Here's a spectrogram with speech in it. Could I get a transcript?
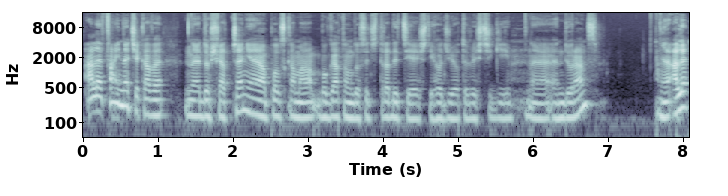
ale fajne, ciekawe e, doświadczenie, a Polska ma bogatą dosyć tradycję, jeśli chodzi o te wyścigi e, endurance. Ale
